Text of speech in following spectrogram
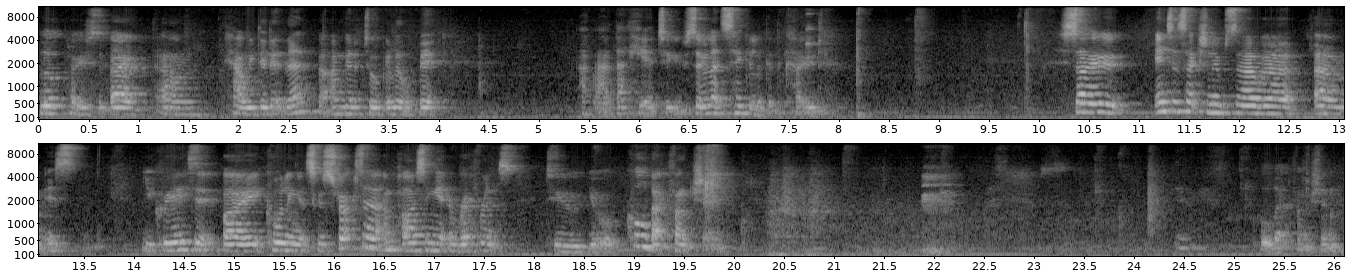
blog post about um, how we did it there, but I'm going to talk a little bit about that here too. So let's take a look at the code. So intersection observer um, is you create it by calling its constructor and passing it a reference to your callback function. Callback function,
